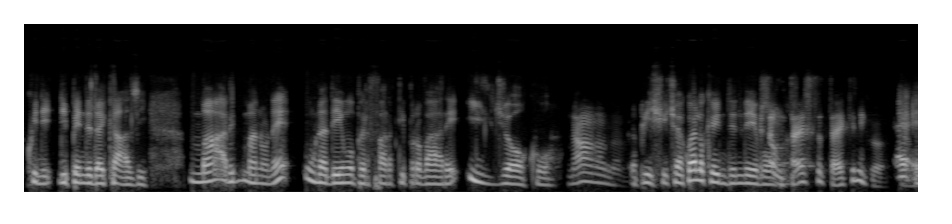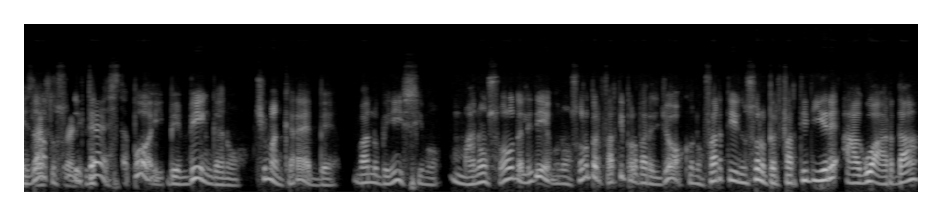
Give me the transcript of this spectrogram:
Quindi dipende dai casi, ma ma non è una demo per farti provare il gioco, No, no, no, capisci? Cioè quello che Questo è intendevo. un test tecnico, Eh, un esatto, test son dei test, poi ben vengano, ci mancherebbe, vanno benissimo, ma non sono delle demo, non sono per farti provare il gioco, non farti non sono per farti dire: "Ah, guarda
